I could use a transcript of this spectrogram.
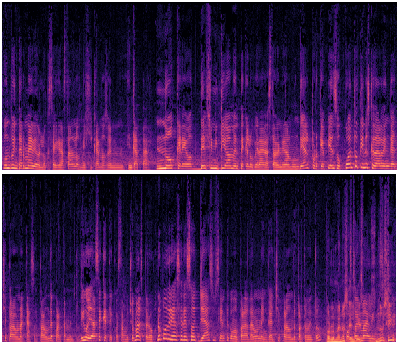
punto intermedio de lo que se gastaron los mexicanos en, en Qatar. No creo definitivamente que lo hubiera gastado en ir al mundial porque pienso, ¿cuánto tienes que dar de enganche para una casa, para un departamento? Digo, ya sé que te cuesta mucho más, pero ¿no podría ser eso ya suficiente como para dar un enganche para un departamento? Por lo menos estoy mal. No, sí.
